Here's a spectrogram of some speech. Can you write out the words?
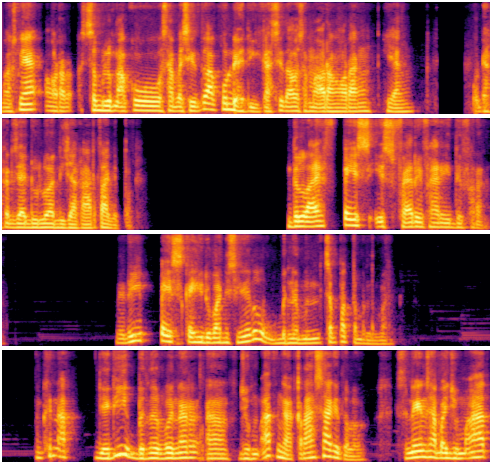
maksudnya orang sebelum aku sampai situ aku udah dikasih tahu sama orang-orang yang udah kerja duluan di Jakarta gitu. The life pace is very very different. Jadi pace kehidupan di sini tuh bener-bener cepat teman-teman. Mungkin jadi bener-bener uh, Jumat nggak kerasa gitu loh. Senin sampai Jumat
